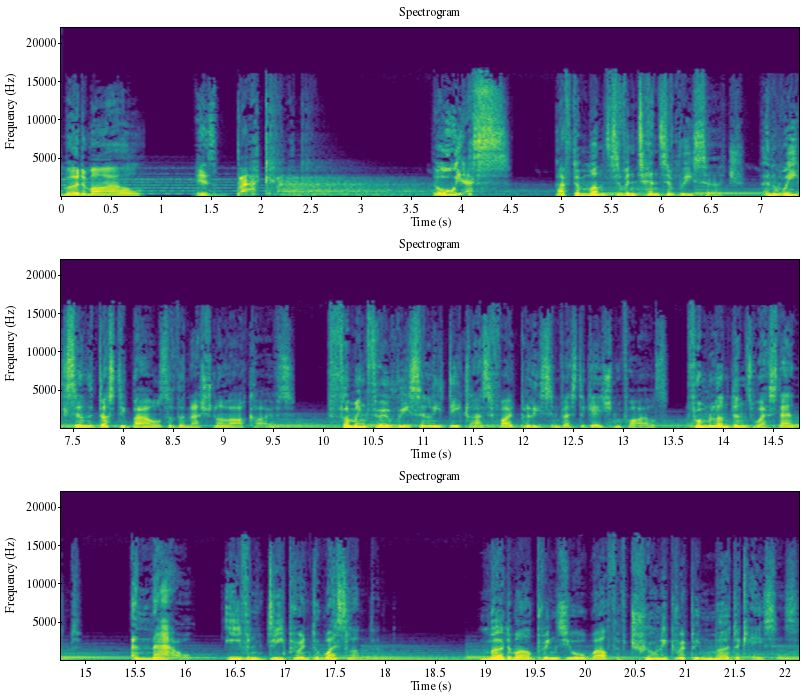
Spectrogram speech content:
Murder Mile is back. Oh, yes! After months of intensive research and weeks in the dusty bowels of the National Archives, thumbing through recently declassified police investigation files from London's West End, and now even deeper into West London, Murder Mile brings you a wealth of truly gripping murder cases.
